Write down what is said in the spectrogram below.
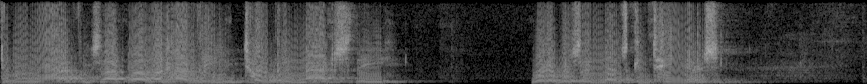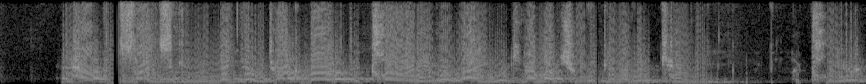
do we want? For example, I want to have the token match the, whatever's in those containers. And how precise can we make that? We talk about the clarity of the language, and I'm not sure if it can can be clear.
